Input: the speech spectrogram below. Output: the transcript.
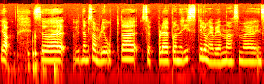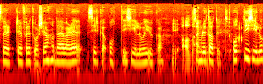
Ja, Så eh, de samler jo opp da søppelet på en rist i Longyearbyen som er installert eh, for et år siden. Og der var det ca. 80 kilo i uka Ja, som blir tatt ut. 80 kilo.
